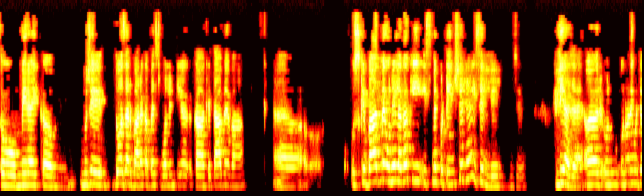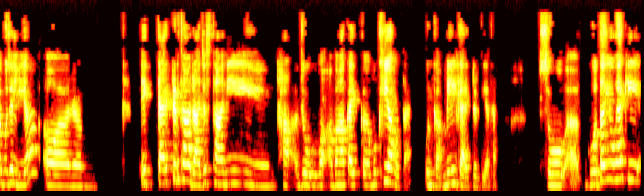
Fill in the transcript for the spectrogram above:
तो मेरा एक मुझे 2012 का बेस्ट वॉलेंटियर का किताब है वहाँ। उसके बाद में उन्हें लगा कि इसमें पोटेंशियल है इसे ले लीजिए लिया जाए। और उन, उन्होंने जब मुझे लिया और एक कैरेक्टर था राजस्थानी था, जो वहाँ का एक मुखिया होता है उनका मेल कैरेक्टर दिया था। सो so, होता यूँ है कि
